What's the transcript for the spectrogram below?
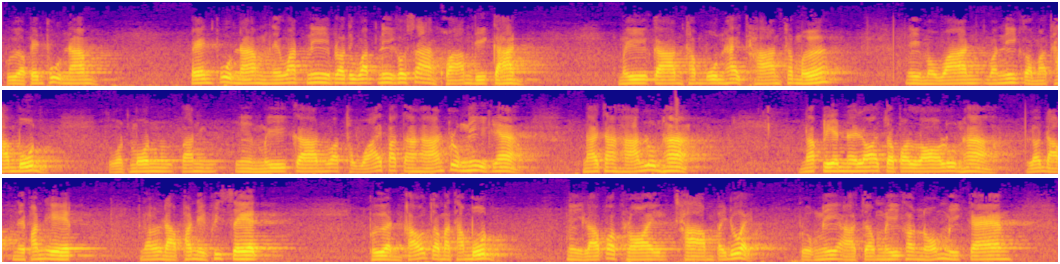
เพื่อเป็นผู้นำเป็นผู้นำในวัดนี้เพราะที่วัดนี้เขาสร้างความดีการ มีการทำบุญให้ทานเสมอ นี่เมื่อวานวันนี้ก็มาทำบุญสวดมนต์กันมีการวัดถวายพระทหารพรุ่งนี้อีกแล้วนายทหารรุ่นห้านักเรียนในร้อยจปรรุ่นห้า ระดับในพันเอก ระดับพันเอกพิเศษ เพื่อนเขาจะมาทำบุญ นี่เราก็พลอยชามไปด้วยพวกนี้อาจจะมีขนมมีแกง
